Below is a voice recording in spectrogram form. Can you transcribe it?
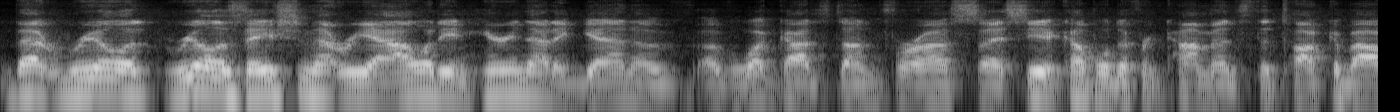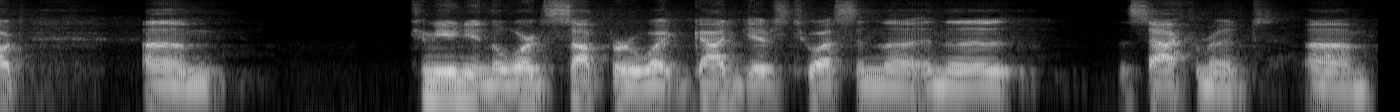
that real realization, that reality, and hearing that again of of what God's done for us. I see a couple different comments that talk about um, communion, the Lord's Supper, what God gives to us in the in the the sacrament. Um,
